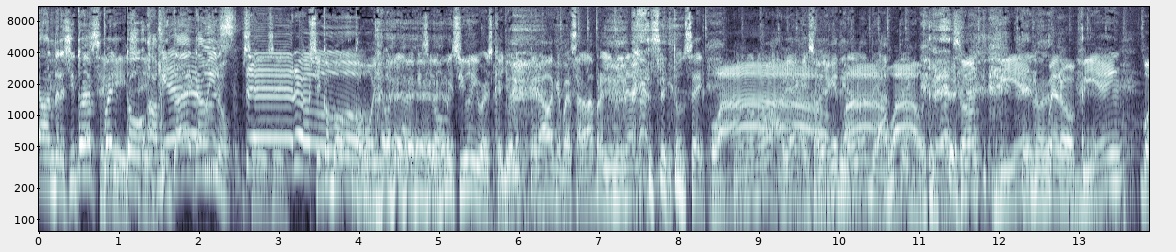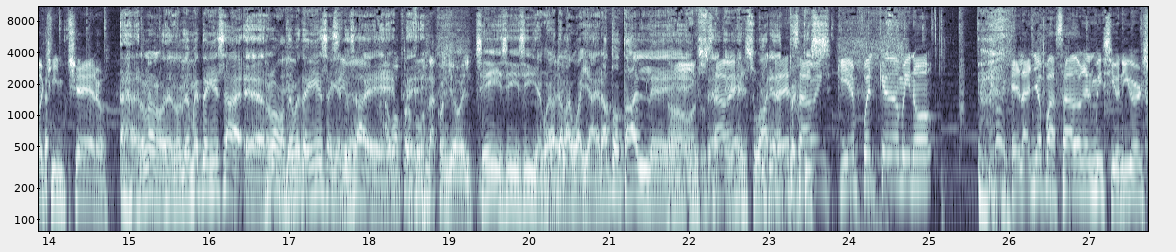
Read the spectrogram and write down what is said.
Andresito es experto sí. a mitad de ¡Qué camino. Sí, sí. Sí, como, como yo hicimos Miss Universe, que yo le esperaba que pasara la preliminar. Entonces, Wow, no, no, no, había- eso había que tirarlo wow, de antes. wow, ustedes son bien, no- pero bien bochincheros. Rolando, no, te- no te metes en esa, eh, no te metes en esa que Sí, tú sabes. aguas eh, profundas con Joel. Sí, sí, sí. Acuérdate, la guayadera total eh, No, en, tú su, sabes, en su área de ustedes expertise. saben quién fue el que dominó el año pasado en el Miss Universe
